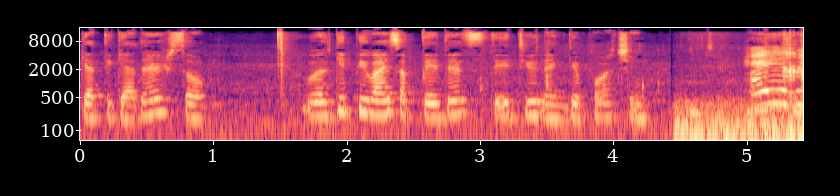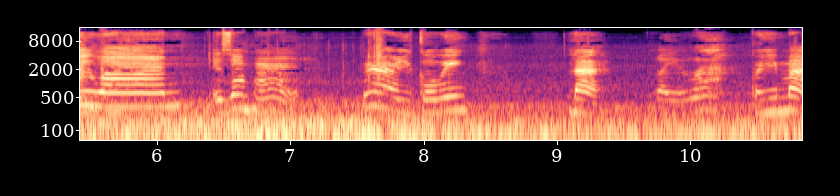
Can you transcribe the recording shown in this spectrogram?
get together. So we'll keep you guys updated. Stay tuned and keep watching. Hi everyone. It's on her where are you going? Nah Kohima. Kohima.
